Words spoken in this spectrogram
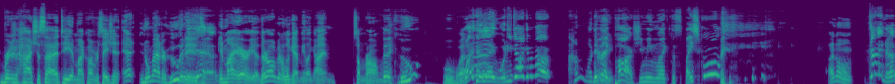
British high society in my conversation, eh, no matter who it is Yeah. in my area, they're all gonna look at me like I am something wrong with like, who? What? What? like, what are you talking about? I'm wondering. They'd be like, posh. You mean like the Spice Girl? I don't. Kinda.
